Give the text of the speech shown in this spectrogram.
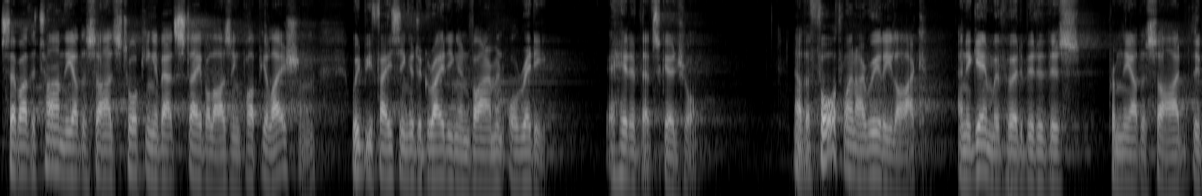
So by the time the other side's talking about stabilising population, we'd be facing a degrading environment already, ahead of that schedule. Now, the fourth one I really like, and again, we've heard a bit of this from the other side, the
